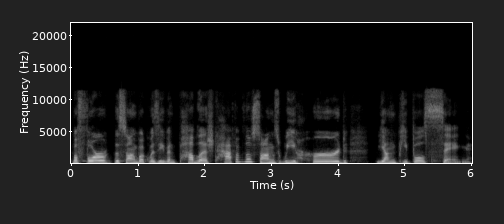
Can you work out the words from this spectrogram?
before the songbook was even published, half of those songs we heard young people sing.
